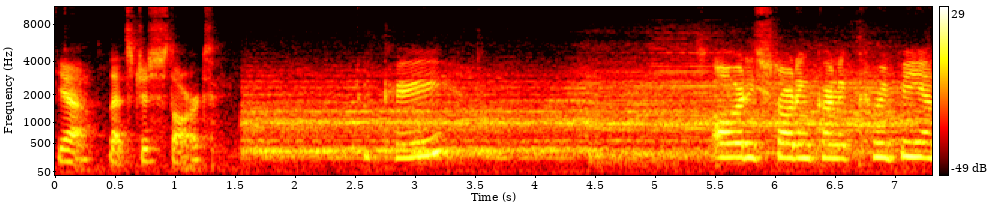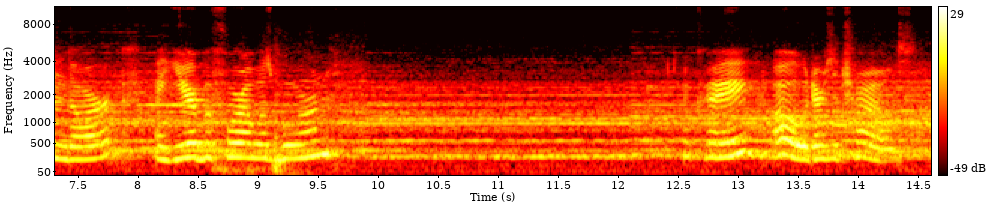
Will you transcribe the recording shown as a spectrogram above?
yeah, let's just start. Okay. It's already starting kind of creepy and dark. A year before I was born. Okay. Oh, there's a child.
